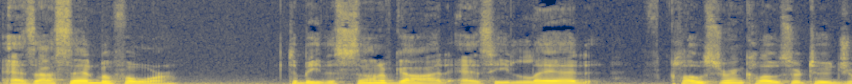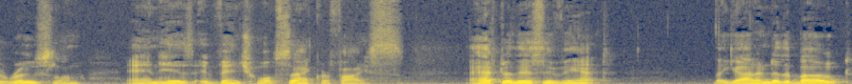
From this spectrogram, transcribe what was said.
as I said before, to be the Son of God as he led closer and closer to Jerusalem and his eventual sacrifice. After this event, they got into the boat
